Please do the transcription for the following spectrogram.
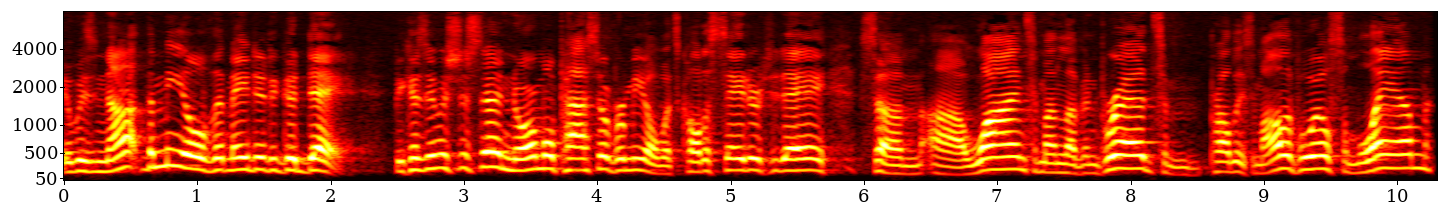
it was not the meal that made it a good day because it was just a normal Passover meal, what's called a Seder today, some uh, wine, some unleavened bread, some, probably some olive oil, some lamb.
